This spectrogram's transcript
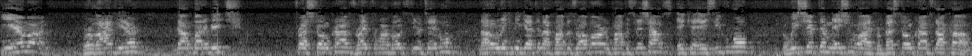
Yeah, man. We're live here down by the beach. Fresh stone crabs right from our boats to your table. Not only can you get them at Papa's Raw Bar and Papa's Fish House, aka Seafood World, but we ship them nationwide from beststonecrabs.com,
